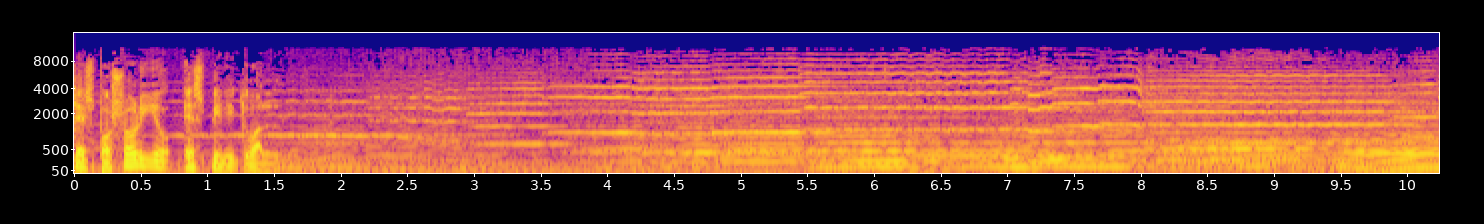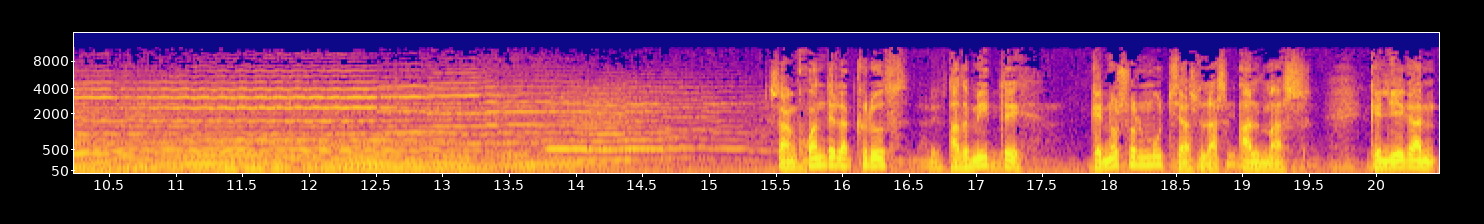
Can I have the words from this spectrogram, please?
Desposorio espiritual. San Juan de la Cruz admite que no son muchas las almas que llegan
